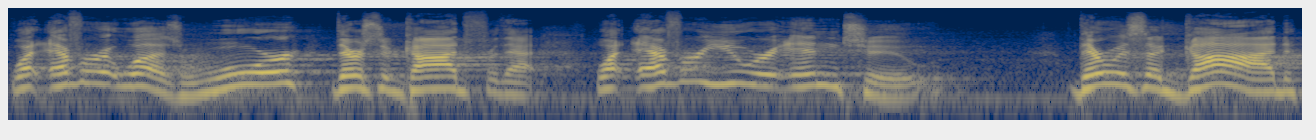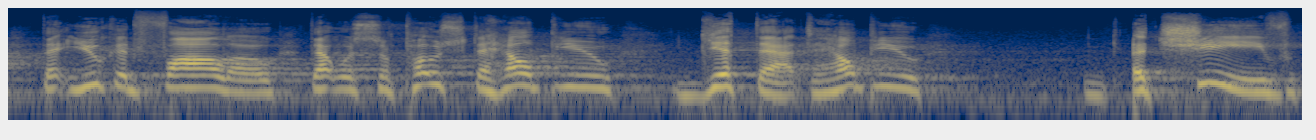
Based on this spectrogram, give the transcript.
Whatever it was, war, there's a God for that whatever you were into, there was a God that you could follow that was supposed to help you get that, to help you achieve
